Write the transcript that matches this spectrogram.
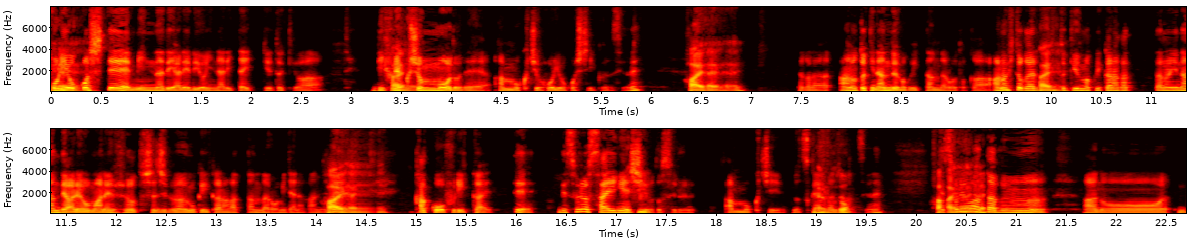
掘り起こしてみんなでやれるようになりたいっていう時は、リフレクションモードで暗黙知を掘り起こしていくんですよね。はいはいはい。だから、あの時なんでうまくいったんだろうとか、あの人がやった時うまくいかなかったのになんであれを真似しようとした自分はうまくいかなかったんだろうみたいな感じで、はいはいはい。過去を振り返って、で、それを再現しようとする暗黙知の使い方なんですよね。でそれは多分、あのー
